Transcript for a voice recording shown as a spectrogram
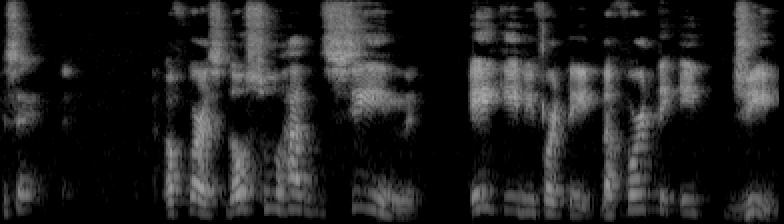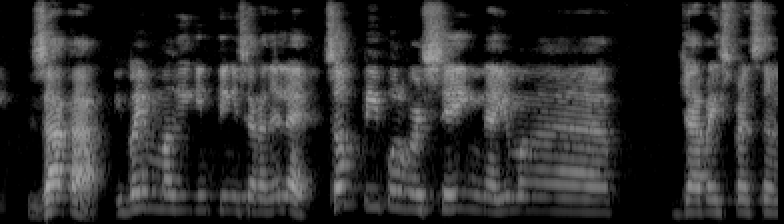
Kasi, of course, those who have seen AKB48, the 48G, Zaka, iba yung magiging tingin sa kanila eh. Some people were saying na yung mga Japanese friends ng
